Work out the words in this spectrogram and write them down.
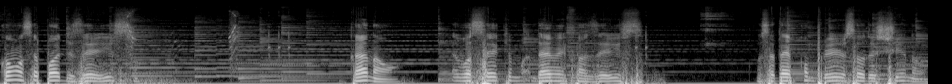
Como você pode dizer isso? Canon, é você que deve fazer isso. Você deve cumprir o seu destino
